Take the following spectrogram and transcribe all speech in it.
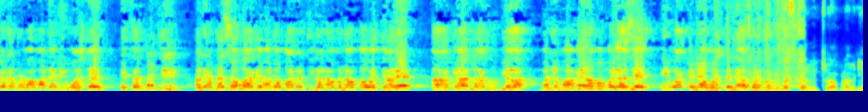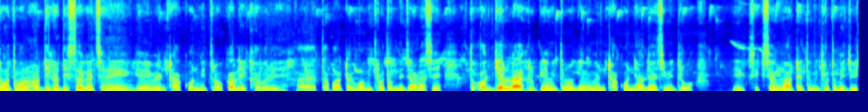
દીકરીઓને ભણવા માટેની હોસ્ટેલ એ ચંદનજી અને એમના સૌ આગેવાનો પાટણ જિલ્લાના બનાવતા હોય ત્યારે આ અગિયાર લાખ રૂપિયા મને મામેરામાં મળ્યા છે. એ કન્યા હોસ્ટેલને અર્પણ કરું નમસ્કાર મિત્રો, આપણા વિડીયોમાં તમારું હાર્દિક હાર્દિક સ્વાગત છે અને ગેમીબેન ઠાકોર મિત્રો, કાલે ખબર આવ્યા હતા પાટણમાં મિત્રો તમને જાણાશે. તો અગિયાર લાખ રૂપિયા મિત્રો ગેમીબેન ઠાકોરને આલ્યા છે મિત્રો. એક શિક્ષક માટે તો મિત્રો તમે જોઈ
